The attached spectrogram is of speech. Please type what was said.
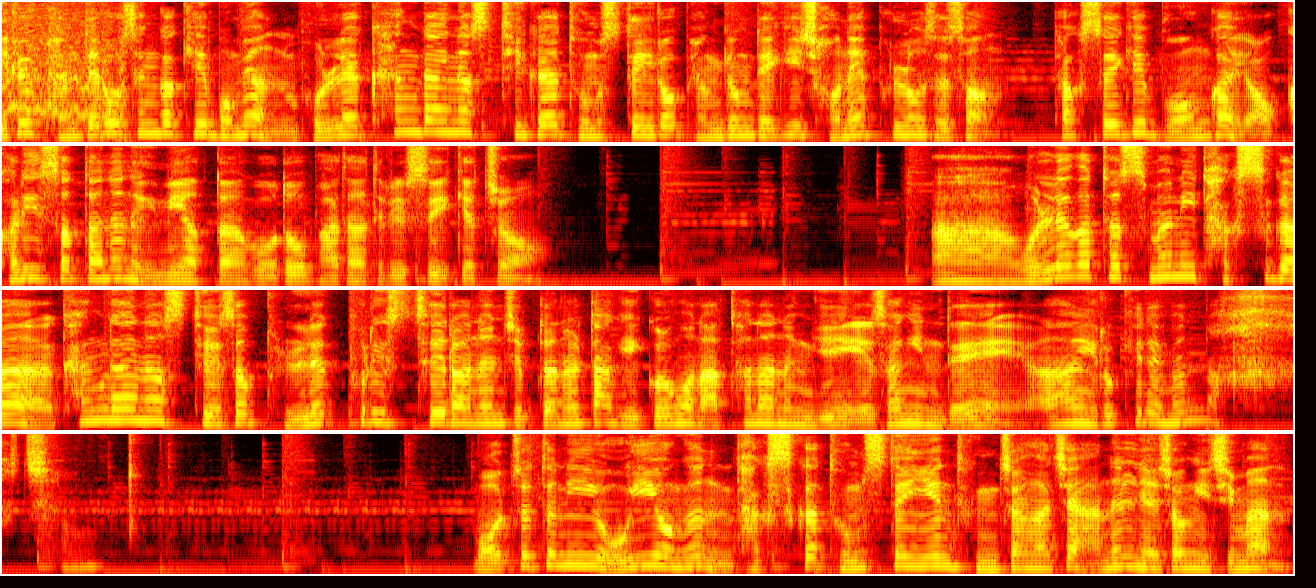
이를 반대로 생각해보면 본래 캉 다이너스티가 둠스데이로 변경되기 전의 플롯에선 닥스에게 무언가 역할이 있었다는 의미였다고도 받아들일 수 있겠죠. 아, 원래 같았으면 이 닥스가 캉 다이너스티에서 블랙 프리스트라는 집단을 딱 이끌고 나타나는 게 예상인데, 아, 이렇게 되면, 아, 참. 뭐 어쨌든 이 오이영은 닥스가 둠스데이엔 등장하지 않을 예정이지만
